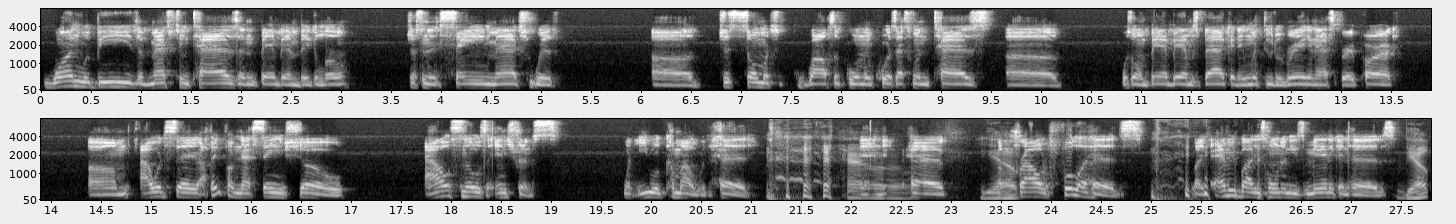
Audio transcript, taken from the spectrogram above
one would be the match between Taz and Bam Bam Bigelow. Just an insane match with uh, just so much wild stuff going on. Of course, that's when Taz uh, was on Bam Bam's back and they went through the ring in Asbury Park. Um, I would say, I think from that same show, Al Snow's entrance when he would come out with head and have yep. a crowd full of heads, like everybody's holding these mannequin heads. Yep.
